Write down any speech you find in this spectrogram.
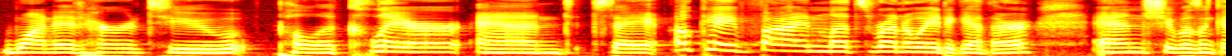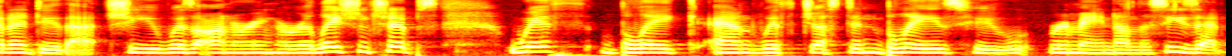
wanted her to pull a Clare and say, okay, fine, let's run away together. And she wasn't going to do that. She was honoring her relationships with Blake and with Justin Glaze, who remained on the season.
